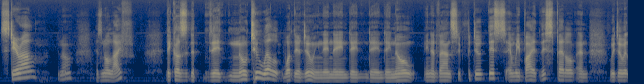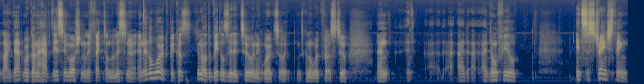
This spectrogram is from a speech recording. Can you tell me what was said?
sterile. You know, there's no life because the, they know too well what they're doing. They, they, they, they, they know in advance if we do this and we buy this pedal and we do it like that, we're going to have this emotional effect on the listener. And it'll work because, you know, the Beatles did it too and it worked. So it, it's going to work for us too. And it, I, I, I don't feel. It's a strange thing.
